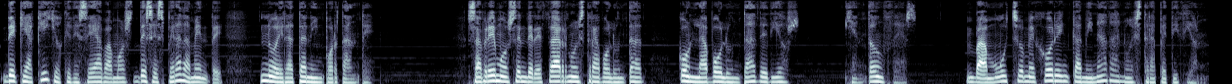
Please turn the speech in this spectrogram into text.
de que aquello que deseábamos desesperadamente no era tan importante. Sabremos enderezar nuestra voluntad con la voluntad de Dios, y entonces va mucho mejor encaminada nuestra petición.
